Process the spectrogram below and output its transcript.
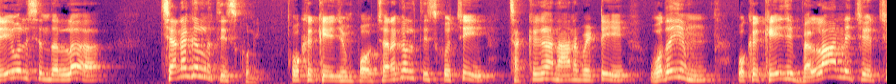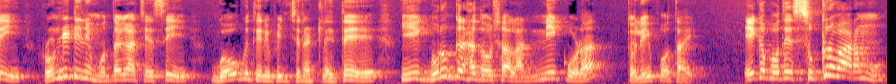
చేయవలసిందల్లా శనగలను తీసుకుని ఒక కేజీ పావు శనగలు తీసుకొచ్చి చక్కగా నానబెట్టి ఉదయం ఒక కేజీ బెల్లాన్ని చేర్చి రెండింటిని ముద్దగా చేసి గోవుకు తినిపించినట్లయితే ఈ గురుగ్రహ దోషాలన్నీ కూడా తొలగిపోతాయి. ఇకపోతే శుక్రవారం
